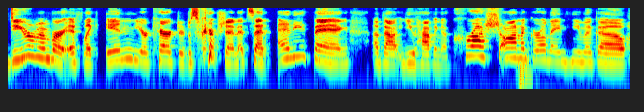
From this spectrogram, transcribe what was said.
Do you remember if like in your character description it said anything about you having a crush on a girl named Himiko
